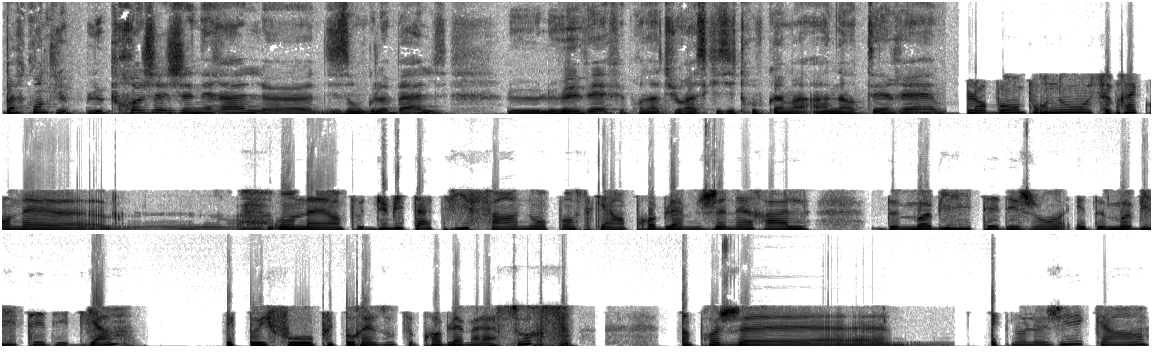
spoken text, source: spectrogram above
Par contre, le, projet général, disons global, le, VVF et Pronatura, est-ce qu'ils y trouvent quand même un, intérêt? Alors bon, pour nous, c'est vrai qu'on est, on est un peu dubitatif. Hein. Nous, on pense qu'il y a un problème général de mobilité des gens et de mobilité des biens, et qu'il faut plutôt résoudre ce problème à la source un projet technologique hein,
